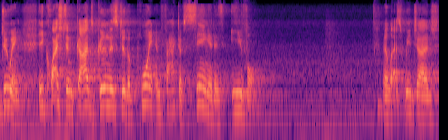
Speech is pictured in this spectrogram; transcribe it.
doing. He questioned God's goodness to the point, in fact, of seeing it as evil. Unless we judge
